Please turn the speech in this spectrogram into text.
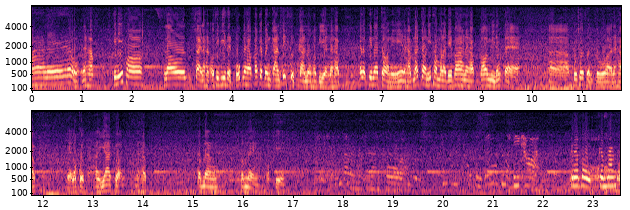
มาแล้วนะครับ ทีนี้พอเราใส่รหัส OTP เสร็จปุ๊บนะครับ ก็จะเป็นการสิ้นสุดการลงทะเบียนนะครับ ก็จะขึ้นหน้าจอนี้นะครับ หน้าจอนี้ทำอะไรได้บ้างนะครับ ก็มีตั้งแต่ผู้ช่วยส่วนตัวนะครับเนี่ยเรากดอนุญาตก่อนนะครับกำลังตำแหน่งโอเคถ้าอะไรมันกำลังโอะสวัสดีค่ะ ระบบกำลังโอ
